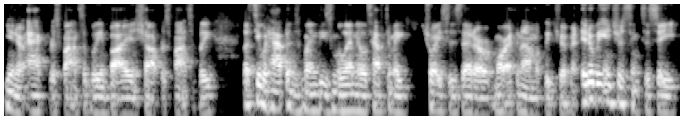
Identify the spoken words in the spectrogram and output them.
you know, act responsibly and buy and shop responsibly. Let's see what happens when these millennials have to make choices that are more economically driven. It'll be interesting to see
